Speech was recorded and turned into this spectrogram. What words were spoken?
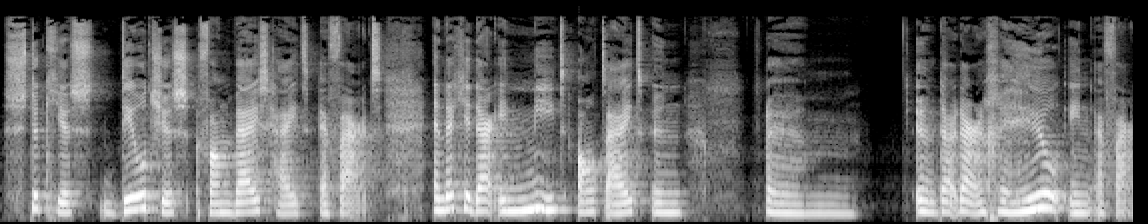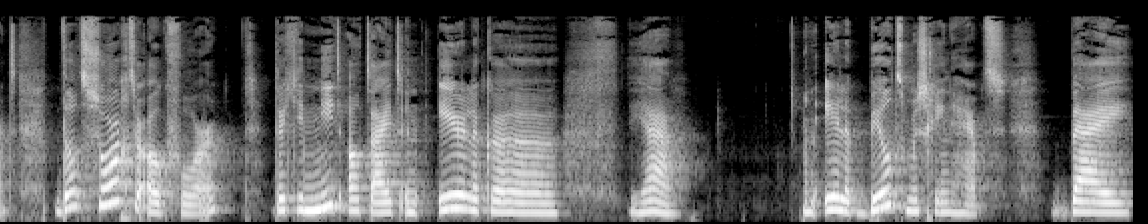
stukjes, deeltjes van wijsheid ervaart. En dat je daarin niet altijd een, um, daar, daar een geheel in ervaart. Dat zorgt er ook voor dat je niet altijd een eerlijke, ja, een eerlijk beeld misschien hebt bij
